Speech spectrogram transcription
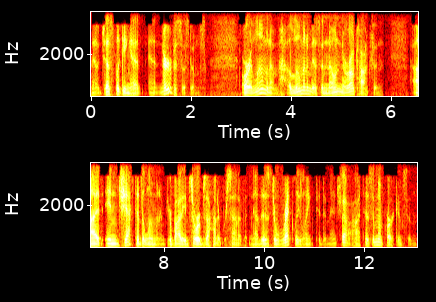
Now, just looking at, at nervous systems or aluminum, aluminum is a known neurotoxin. Uh, injected aluminum, your body absorbs 100% of it. Now, this is directly linked to dementia, autism, and Parkinson's.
